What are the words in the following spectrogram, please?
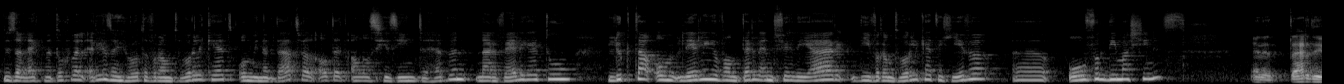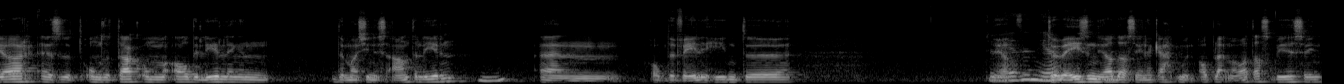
Dus dat lijkt me toch wel ergens een grote verantwoordelijkheid om inderdaad wel altijd alles gezien te hebben naar veiligheid toe. Lukt dat om leerlingen van het derde en vierde jaar die verantwoordelijkheid te geven eh, over die machines? in het derde jaar is het onze taak om al die leerlingen de machines aan te leren. En op de veiligheden te, Te ja, wijzen, ja. te wijzen, ja, dat ze eigenlijk echt moeten opletten met wat ze bezig zijn.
